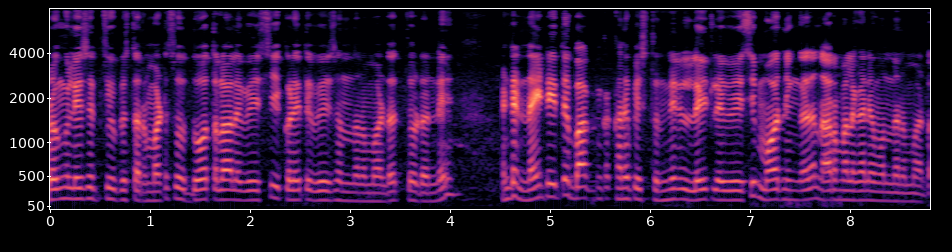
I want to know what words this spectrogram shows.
రంగులు వేసి చూపిస్తారనమాట సో దోతలాలు వేసి ఇక్కడైతే వేసి ఉందన్నమాట చూడండి. అంటే నైట్ అయితే బాగా ఇంకా కనిపిస్తుంది. లైట్లు వేసి మార్నింగ్ కదా నార్మల్గానే ఉందన్నమాట.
